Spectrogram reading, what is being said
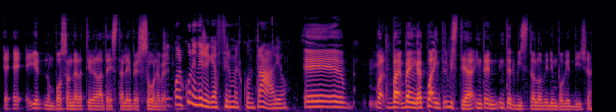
eh, eh, io non posso andare a tirare la testa alle persone. C'è qualcuno invece che afferma il contrario. Eh, venga qua, intervistalo, vedi un po' che dice.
